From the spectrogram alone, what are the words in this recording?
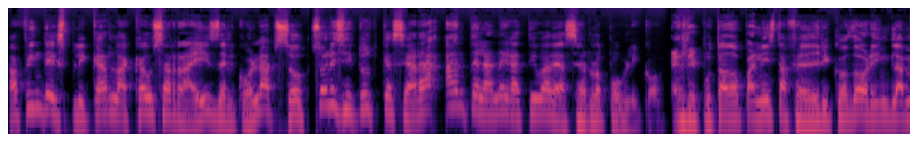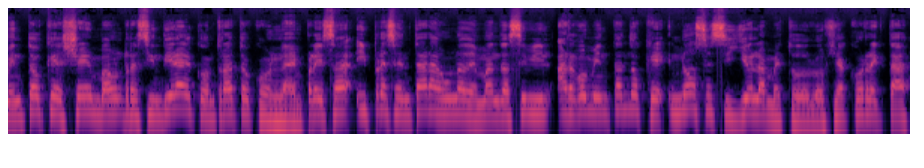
a fin de explicar la causa raíz del colapso, solicitud que se hará ante la negativa de hacerlo público. El diputado panista Federico Doring lamentó que Sheinbaum rescindiera el contrato con la empresa y presentara una demanda civil argumentando que no se siguió la metodología correcta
